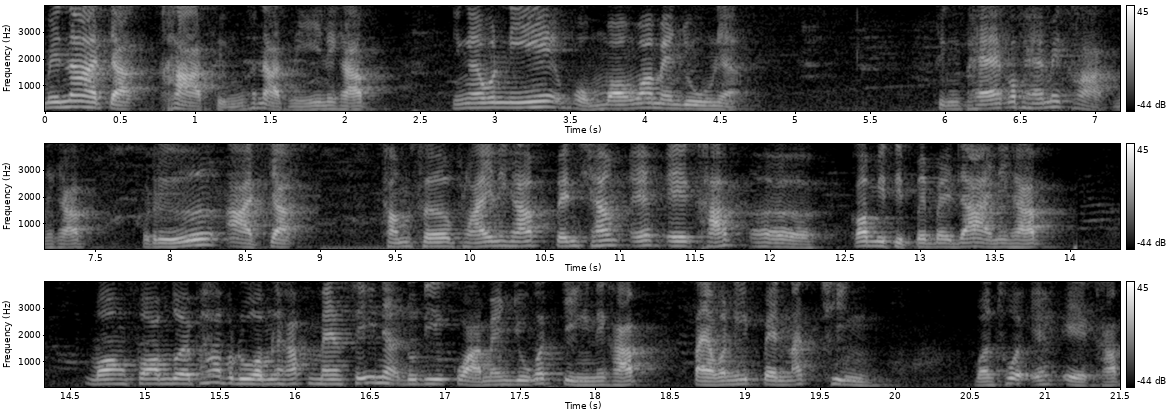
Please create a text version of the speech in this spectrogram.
ไม่น่าจะขาดถึงขนาดนี้นะครับ ยังไงวันนี้ผมมองว่าแมนยูเนี่ย ถึงแพ้ก็แพ้ไม่ขาดนะครับ หรืออาจจะ ทำเซอร์ไพรส์นะครับ เป็นแชมป์ FA ครับเออก็มีสิทธิ์เป็นไปได้นะครับ มองฟอร์มโดยภาพรวมนะครับแมนซีเนี่ยดูดีกว่าแมนยูก็จริงนะครับ แต่วันนี้เป็นนัดชิงบอลถ้วย FA ครับ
